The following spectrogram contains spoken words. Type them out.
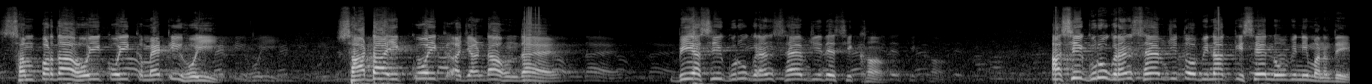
ਸੰਪਰਦਾ ਹੋਈ, ਕੋਈ ਕਮੇਟੀ ਹੋਈ, ਸਾਡਾ ਇੱਕੋ ਇੱਕ ਏਜੰਡਾ ਹੁੰਦਾ ਹੈ ਵੀ ਅਸੀਂ ਗੁਰੂ ਗ੍ਰੰਥ ਸਾਹਿਬ ਜੀ ਦੇ ਸਿੱਖਾਂ। ਅਸੀਂ ਗੁਰੂ ਗ੍ਰੰਥ ਸਾਹਿਬ ਜੀ ਤੋਂ ਬਿਨਾ ਕਿਸੇ ਨੂੰ ਵੀ ਨਹੀਂ ਮੰਨਦੇ।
